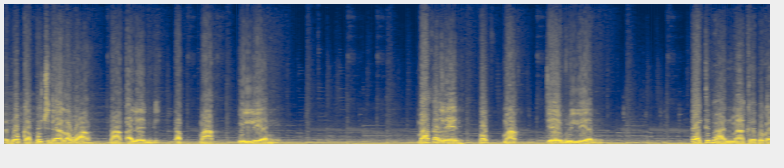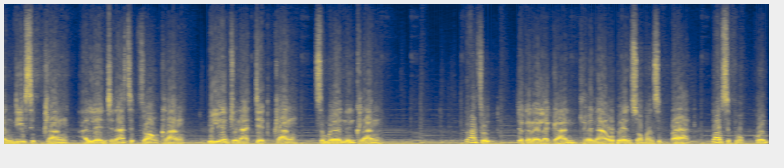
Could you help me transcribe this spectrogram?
ไปพบกับผู้ชนะระหว่างมาร์คอเลนกับมาร์ควิลเลียม มาร์คอเลนพบมาร์คเจวิลเลียมประวัติที่ผ่านมาเคยพบกัน 20 ครั้ง อเลนชนะ 12 ครั้ง วิลเลียมชนะ 7 ครั้ง เสมอ 1 ครั้ง ล่าสุดเจอกันในรายการ China Open 2018 รอบ 16 คน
